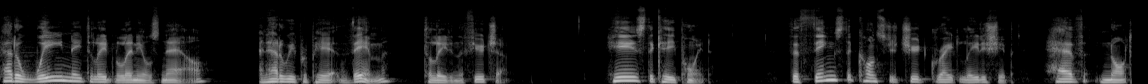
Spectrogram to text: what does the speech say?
How do we need to lead millennials now, and how do we prepare them to lead in the future? Here's the key point the things that constitute great leadership have not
